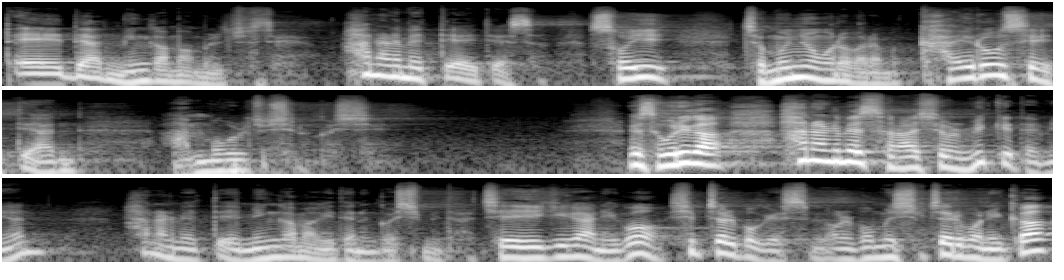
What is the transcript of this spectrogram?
때에 대한 민감함을 주세요. 하나님의 때에 대해서. 소위 전문 용어로 말하면 카이로스에 대한 안목을 주시는 것이. 그래서 우리가 하나님의 선하심을 믿게 되면 하나님의 때에 민감하게 되는 것입니다. 제 얘기가 아니고 10절 보겠습니다. 오늘 보면 10절을 보니까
